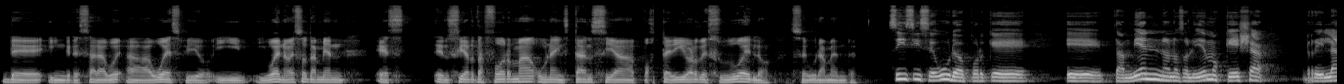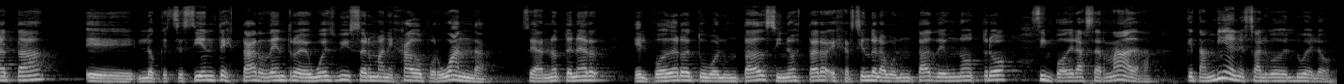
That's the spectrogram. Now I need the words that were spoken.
de ingresar a, Westview y, y bueno, eso también es en cierta forma una instancia posterior de su duelo, seguramente. Sí, sí, seguro, porque eh, también no nos olvidemos que ella relata eh, lo que se siente estar dentro de Westview y ser manejado por Wanda. O sea, no tener el poder de tu voluntad, sino estar ejerciendo la voluntad de un otro sin poder hacer nada. Que también es algo del duelo.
